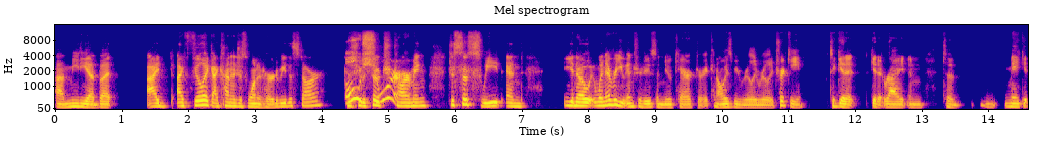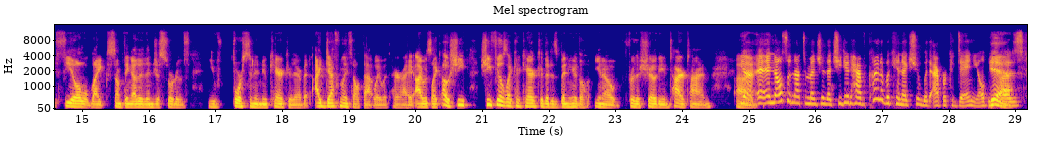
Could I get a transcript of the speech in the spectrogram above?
uh, media, but I I feel like I kind of just wanted her to be the star. Oh, she was sure. so charming, just so sweet and you know, whenever you introduce a new character, it can always be really really tricky to get it get it right and to make it feel like something other than just sort of you forced in a new character there but i definitely felt that way with her I, I was like oh she she feels like a character that has been here the you know for the show the entire time yeah, uh, and also not to mention that she did have kind of a connection with Abracadaniel because yeah.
